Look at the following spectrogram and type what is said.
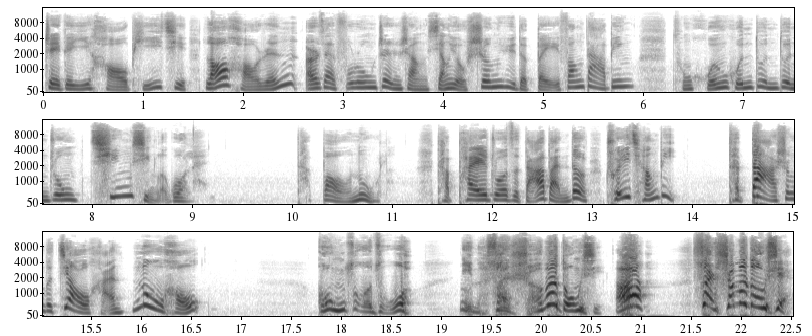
这个以好脾气、老好人而在芙蓉镇上享有声誉的北方大兵，从浑浑沌沌中清醒了过来。他暴怒了。他拍桌子、打板凳、捶墙壁，他大声的叫喊、怒吼：“工作组，你们算什么东西啊？算什么东西？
